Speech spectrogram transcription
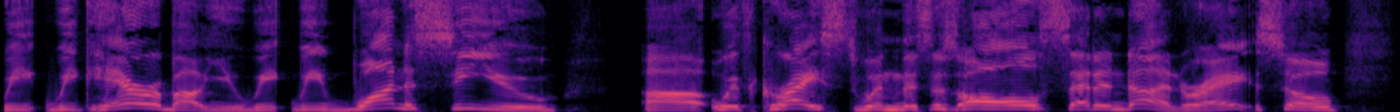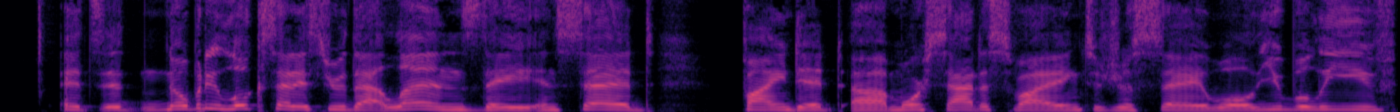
we we care about you. We we want to see you uh, with Christ when this is all said and done, right? So it's it, nobody looks at it through that lens. They instead find it uh, more satisfying to just say, "Well, you believe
